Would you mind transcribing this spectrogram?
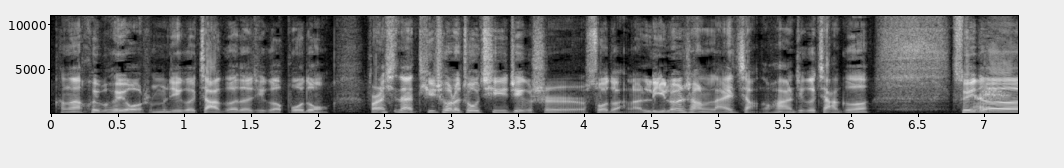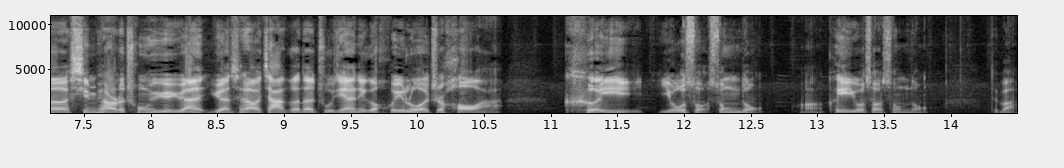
看看会不会有什么这个价格的这个波动。反正现在提车的周期这个是缩短了，理论上来讲的话，这个价格随着芯片的充裕、原原材料价格的逐渐这个回落之后啊，可以有所松动啊，可以有所松动，对吧？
